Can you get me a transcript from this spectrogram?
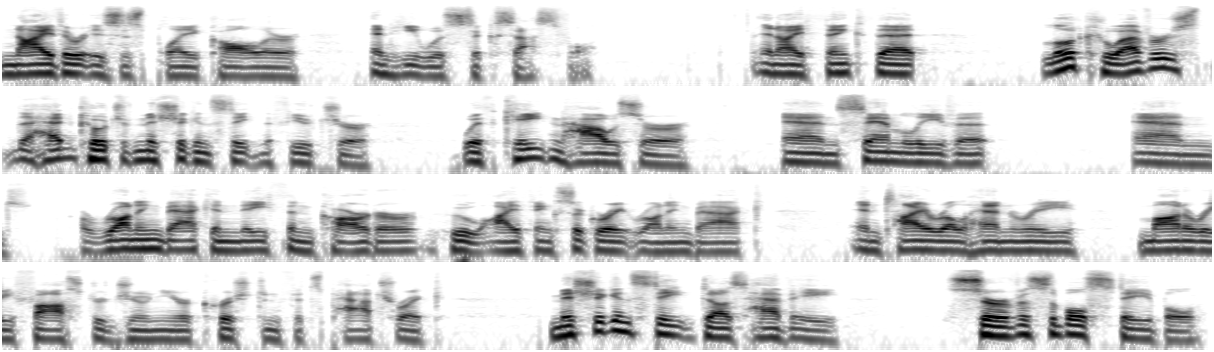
Neither is his play caller, and he was successful. And I think that, look, whoever's the head coach of Michigan State in the future, with Katin Houser and Sam Leavitt and a running back in Nathan Carter, who I think's a great running back, and Tyrell Henry, Montorie Foster Jr., Christian Fitzpatrick. Michigan State does have a serviceable stable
